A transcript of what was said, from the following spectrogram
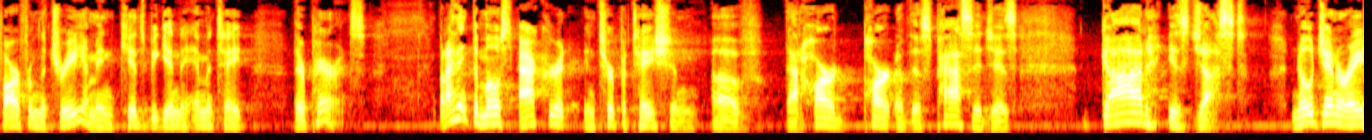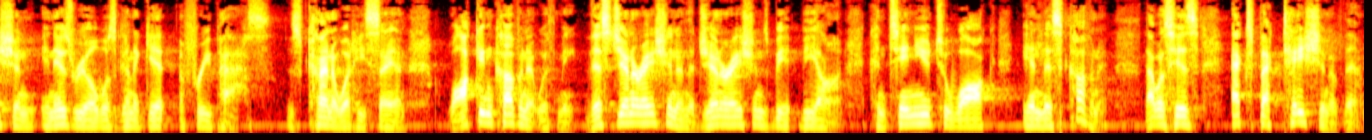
far from the tree. I mean, kids begin to imitate their parents. But I think the most accurate interpretation of that hard part of this passage is God is just. No generation in Israel was going to get a free pass, is kind of what he's saying. Walk in covenant with me, this generation and the generations be- beyond. Continue to walk in this covenant. That was his expectation of them.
